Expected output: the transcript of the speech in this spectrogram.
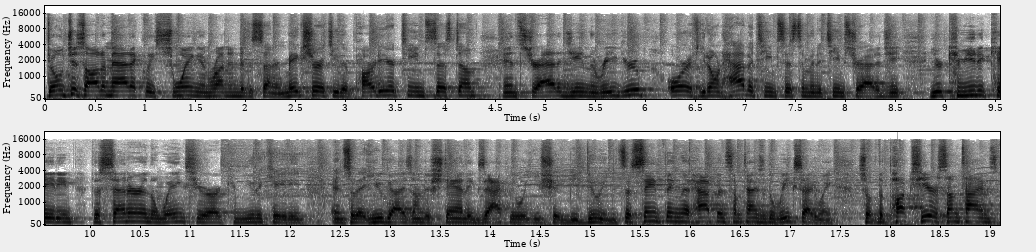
Don't just automatically swing and run into the center. Make sure it's either part of your team system and strategy in the regroup, or if you don't have a team system and a team strategy, you're communicating, the center and the wings here are communicating, and so that you guys understand exactly what you should be doing. It's the same thing that happens sometimes with the weak side wing. So if the puck's here, sometimes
